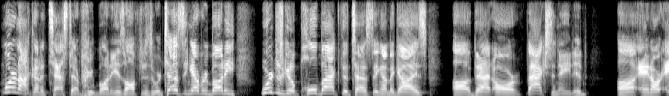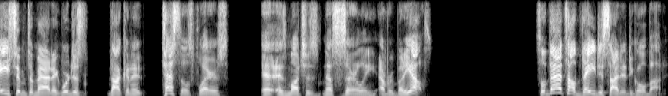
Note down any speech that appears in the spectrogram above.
We're not going to test everybody as often as we're testing everybody. We're just going to pull back the testing on the guys uh, that are vaccinated uh, and are asymptomatic. We're just not going to test those players a- as much as necessarily everybody else. So that's how they decided to go about it.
